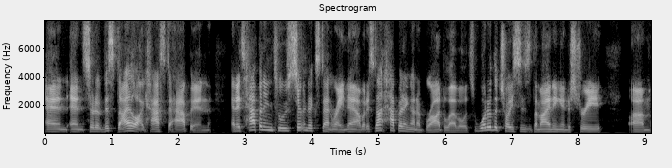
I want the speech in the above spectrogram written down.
and and sort of this dialogue has to happen and it's happening to a certain extent right now, but it's not happening on a broad level. It's what are the choices the mining industry um,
